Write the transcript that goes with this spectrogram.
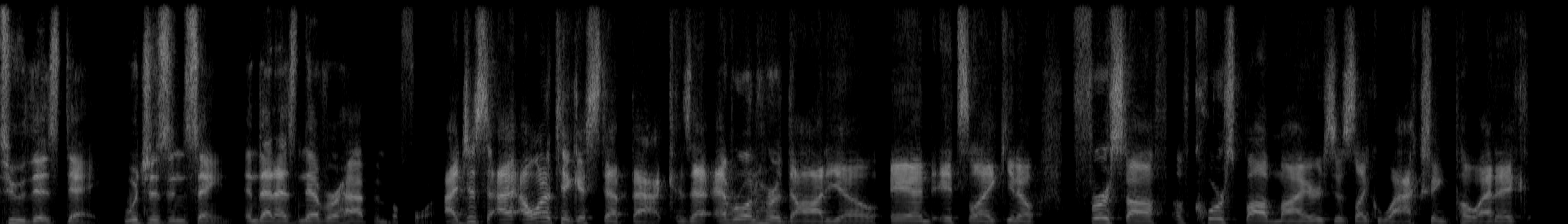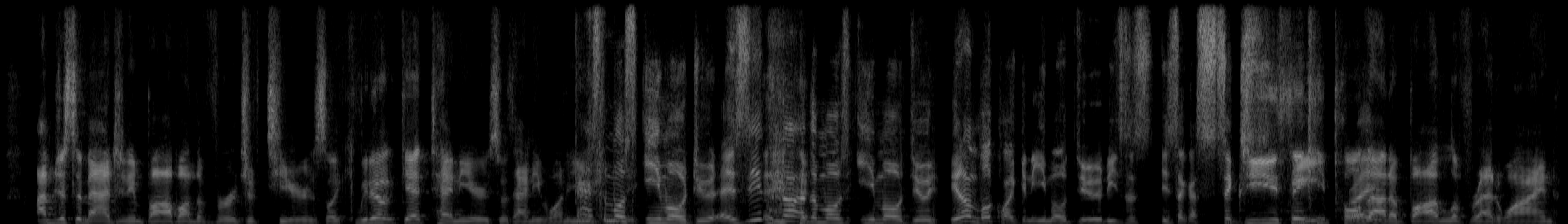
to this day, which is insane. And that has never happened before. I just I, I want to take a step back because everyone heard the audio and it's like you know first off of course Bob Myers is like waxing poetic. I'm just imagining Bob on the verge of tears. Like we don't get ten years with anyone. That's the most emo dude. Is he not the most emo dude? He doesn't look like an emo dude. He's just he's like a six. Do you think he pulled right? out a bottle of red wine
